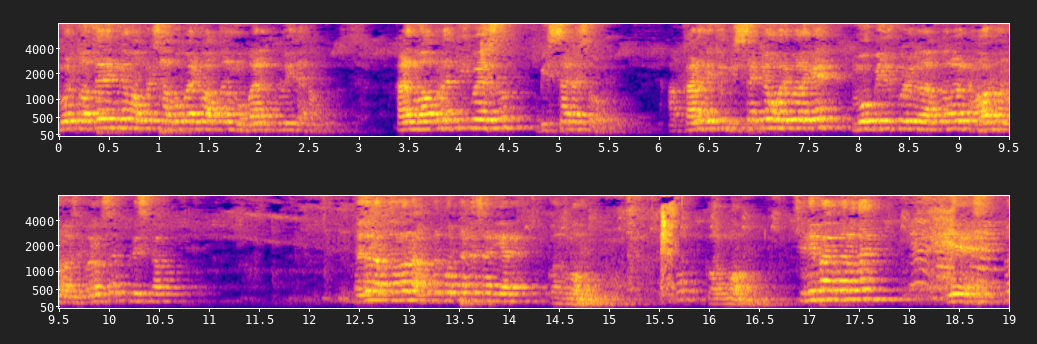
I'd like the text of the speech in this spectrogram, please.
মোৰ টটেল ইনকাম আপুনি চাব পাৰিব আপোনাৰ মোবাইল খুলি দেখাম কাৰণ মই আপোনাক কি কৈ আছো? বিশ্বাস আছে আৰু কাৰণ এইটো বিশ্বাস কিয় কৰিব লাগে মোক বিলিভ কৰিব লাগে। আপোনালোকৰ গাঁৱৰ মানুহ আছে বয়স স্যাৰ প্লিজ কাম এজন আপোনালোকৰ আপোনাৰ ক'ত থাকে স্যাৰ ইয়াৰে? কৰ্ম কৰ্ম চিনি পায় আপোনালোকে? ইয়েছ তো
